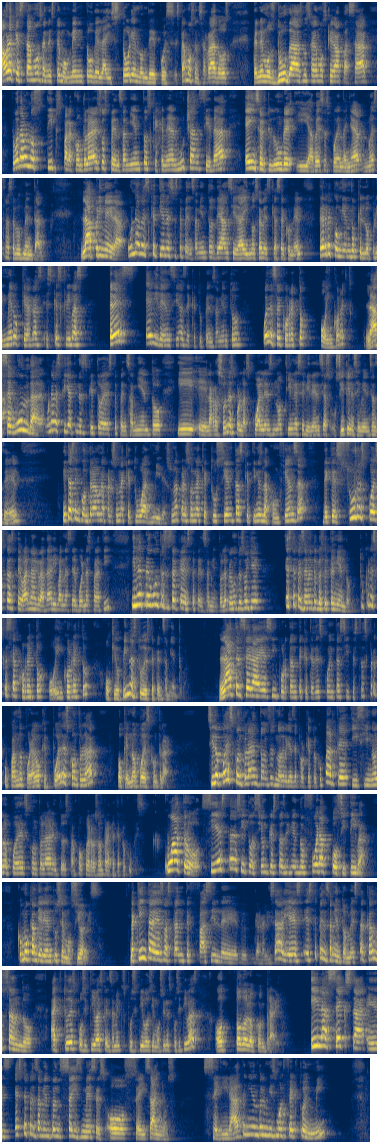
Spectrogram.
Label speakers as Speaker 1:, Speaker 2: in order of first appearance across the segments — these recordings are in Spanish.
Speaker 1: Ahora que estamos en este momento de la historia en donde pues estamos encerrados, tenemos dudas, no sabemos qué va a pasar, te voy a dar unos tips para controlar esos pensamientos que generan mucha ansiedad e incertidumbre y a veces pueden dañar nuestra salud mental. La primera, una vez que tienes este pensamiento de ansiedad y no sabes qué hacer con él, te recomiendo que lo primero que hagas es que escribas tres evidencias de que tu pensamiento puede ser correcto o incorrecto. La segunda, una vez que ya tienes escrito este pensamiento y eh, las razones por las cuales no tienes evidencias o sí tienes evidencias de él, necesitas encontrar a una persona que tú admires, una persona que tú sientas que tienes la confianza de que sus respuestas te van a agradar y van a ser buenas para ti y le preguntas acerca de este pensamiento. Le preguntas, oye, este pensamiento que estoy teniendo, ¿tú crees que sea correcto o incorrecto? ¿O qué opinas tú de este pensamiento? La tercera es importante que te des cuenta si te estás preocupando por algo que puedes controlar o que no puedes controlar. Si lo puedes controlar, entonces no deberías de por qué preocuparte y si no lo puedes controlar, entonces tampoco hay razón para que te preocupes. Cuatro, si esta situación que estás viviendo fuera positiva, ¿cómo cambiarían tus emociones? La quinta es bastante fácil de, de realizar y es, este pensamiento me está causando actitudes positivas, pensamientos positivos y emociones positivas o todo lo contrario. Y la sexta es este pensamiento en seis meses o seis años. ¿Seguirá teniendo el mismo efecto en mí?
